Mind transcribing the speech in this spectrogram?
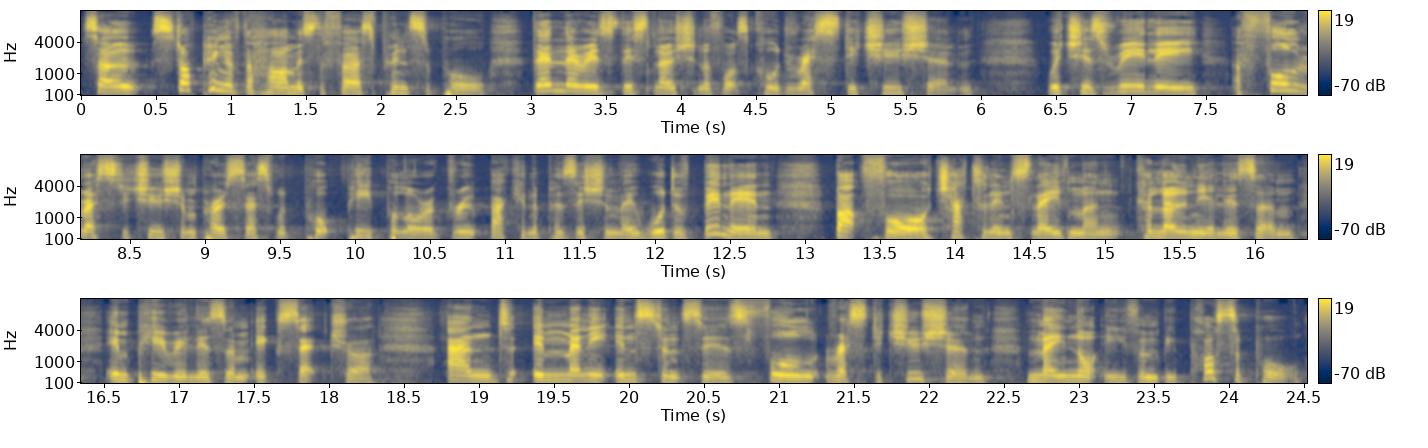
So stopping of the harm is the first principle. Then there is this notion of what's called restitution, which is really a full restitution process would put people or a group back in a position they would have been in, but for chattel enslavement, colonialism, imperialism, etc. And in many instances, full restitution may not even be possible.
